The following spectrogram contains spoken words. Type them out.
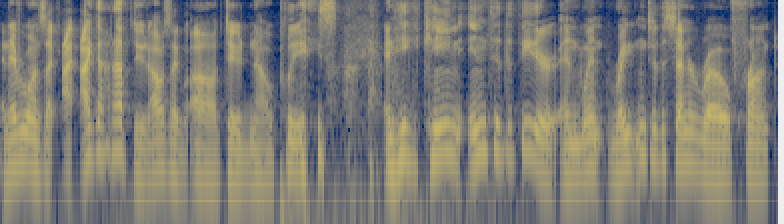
And everyone's like, I, I got up, dude. I was like, oh, dude, no, please. and he came into the theater and went right into the center row front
